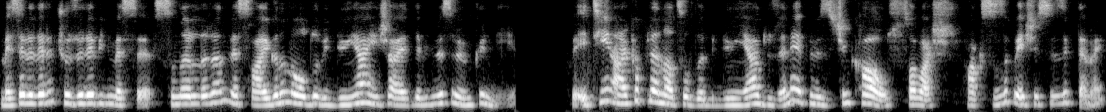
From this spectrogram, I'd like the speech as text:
meselelerin çözülebilmesi, sınırların ve saygının olduğu bir dünya inşa edilebilmesi mümkün değil. Ve etiğin arka plana atıldığı bir dünya düzeni hepimiz için kaos, savaş, haksızlık ve eşitsizlik demek.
